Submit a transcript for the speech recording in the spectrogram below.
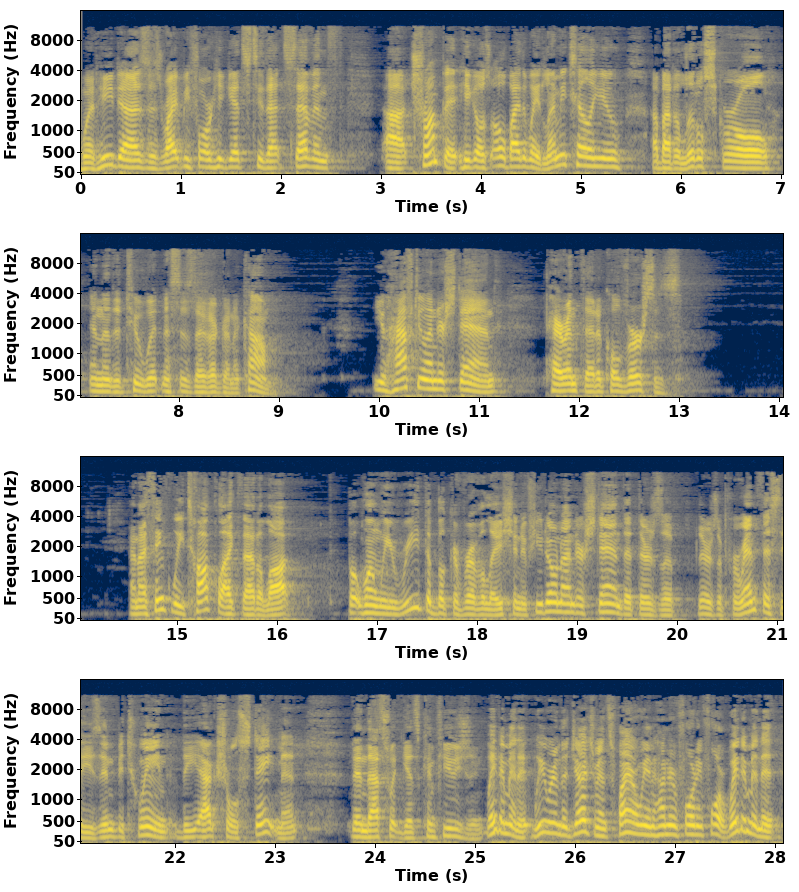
what he does is right before he gets to that seventh uh, trumpet, he goes, Oh, by the way, let me tell you about a little scroll and then the two witnesses that are going to come. You have to understand parenthetical verses. And I think we talk like that a lot, but when we read the book of Revelation, if you don't understand that there's a, there's a parenthesis in between the actual statement, then that's what gets confusing. Wait a minute, we were in the judgments, why are we in 144? Wait a minute.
